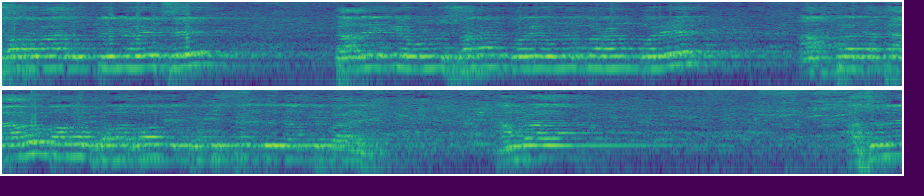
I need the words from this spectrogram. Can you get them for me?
শতভাগ উত্তীর্ণ হয়েছে, তাদেরকে অনুসরণ করে, অনুকরণ করে আপনারা যাতে আরও ভালো ফলাফল এই প্রতিষ্ঠানে যদি আনতে পারেন। আমরা আসলে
